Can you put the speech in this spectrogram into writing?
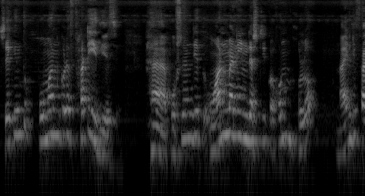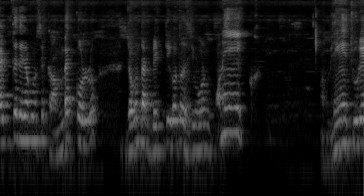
সে কিন্তু প্রমাণ করে ফাটিয়ে দিয়েছে। হ্যাঁ প্রসেনজিৎ ওয়ান ম্যান ইন্ডাস্ট্রি কখন হলো? নাইনটি ফাইভ থেকে যখন সে কামব্যাক করল, যখন তার ব্যক্তিগত জীবন অনেক ভেঙে চুরে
